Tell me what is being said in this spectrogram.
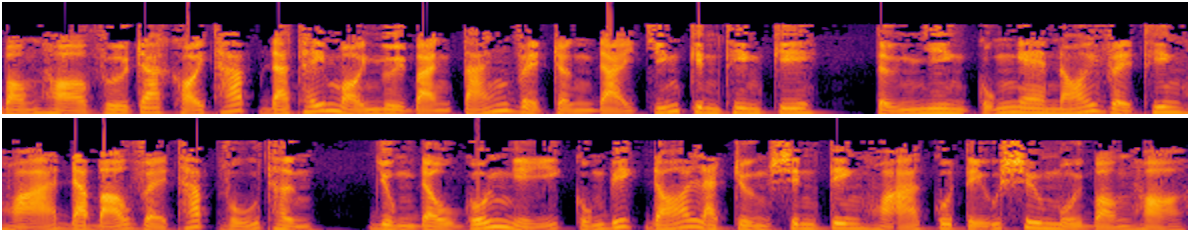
Bọn họ vừa ra khỏi tháp đã thấy mọi người bàn tán về trận đại chiến kinh thiên kia, tự nhiên cũng nghe nói về thiên hỏa đã bảo vệ tháp vũ thần, dùng đầu gối nghĩ cũng biết đó là trường sinh tiên hỏa của tiểu sư muội bọn họ.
